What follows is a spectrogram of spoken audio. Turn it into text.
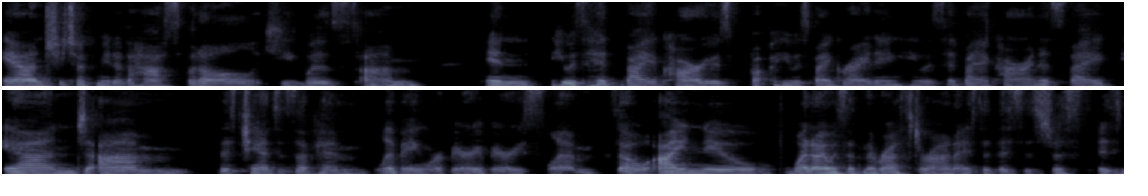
And she took me to the hospital. He was um, in, he was hit by a car. He was, he was bike riding. He was hit by a car on his bike. And um, the chances of him living were very, very slim. So I knew when I was in the restaurant, I said, this is just, is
